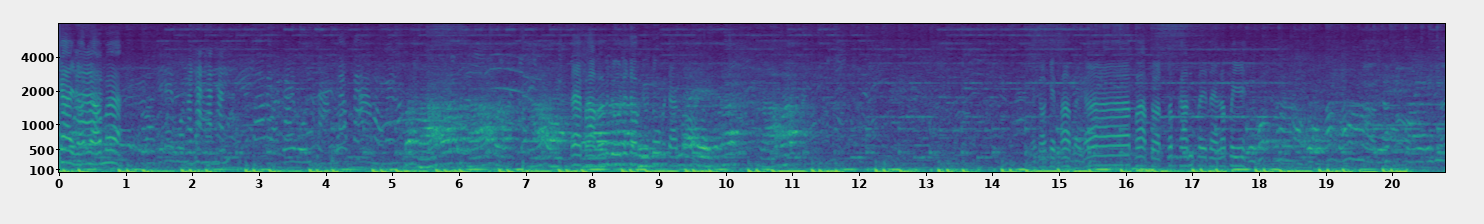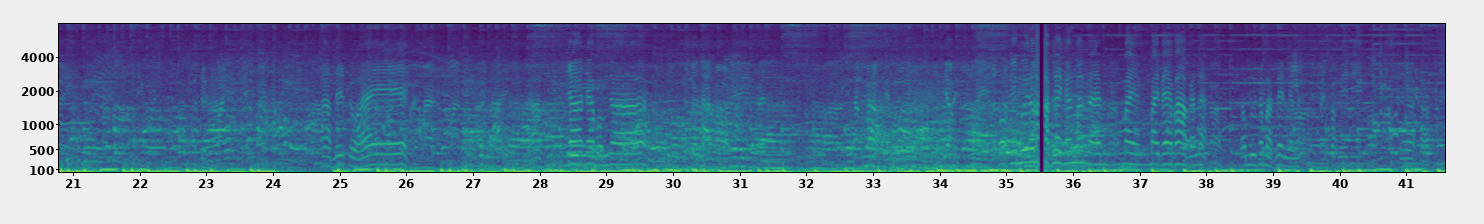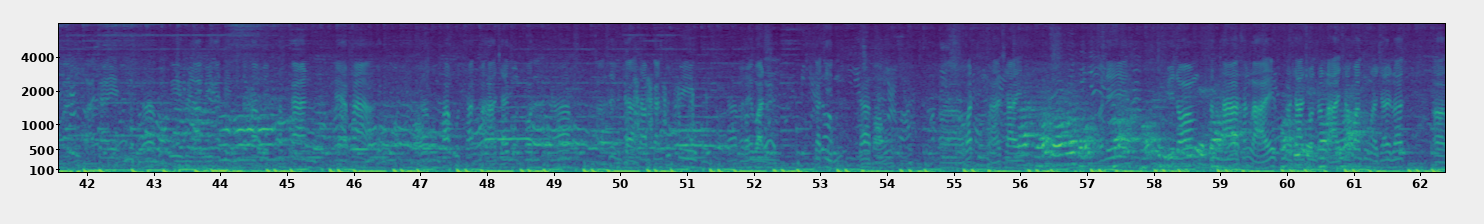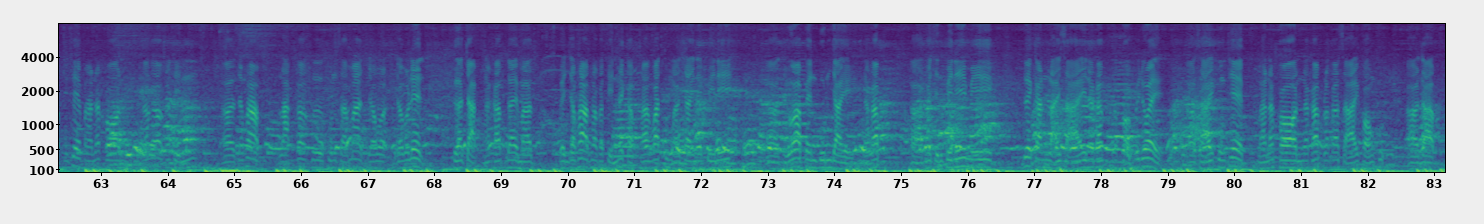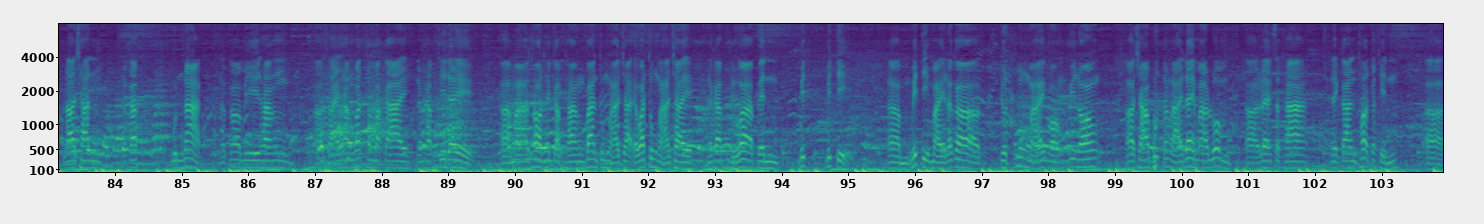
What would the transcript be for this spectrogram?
ใกล้ๆน้ำนเรามากแม่พาไปดูนะครับอยู่ตู้ประจานมาแล้วก็เก็บภาพหน่ยครับ ภาพสดสำคัญในแต่ละปีภาพนี้สวยเดี๋เดี๋ยวผมจะาพกันน่ะก็มือสมัครเล่นกันเป็นประเพณีของเนี่ยครับบ้านทุ่งผาชัยครับมีเวลามีกระถิ่นจะต้องมีทำการแห่ผ้าองค์พระพุทธมหาชัยมงคลครับอ่าซึ่งจะทำกันทุกปีครับในวันกระถิ่นครับของอ่าวัดทุ่งมหาชัยวันนี้พี่น้องศรัทธาทั้งหลายประชาชนทั้งหลายชาวบ้านทุ่งมหาชัยและอ่ากรุงเทพมหานครแล้วก็กระถินอ่า เจ้าภาพหลักก็คือคุณสามารถเยาวเยาวเรศเครือจักรนะครับ ได้มาเป็นเจ้าภาพทอดกระถินให้กับทางวัดทุ่งมหาชัยในปีนี้ถือว่าเป็นบุญใหญ่นะครับกระถินปีนี้มีด้วยกันหลายสายนะครับประกอบไปด้วยาสายกรุงเทพมหานครนะครับแล้วก็สายของอดาบราชันนะครับ บุญนาคแล้วก็มีทางาสายทางวัดธรรมกายนะครับที่ได้ามาทอดให้กับทางบ้านทุ่งมหาชัยวัดทุ่งมหาชัยนะครับ ถือว่าเป็น มิติมิติใหม่ แล้วก็จุดมุ่งหมายของพี่น้องอชาวพุทธทั้งหลายได้มาร่วมแรงศรัทธาในการทอดกระถินอ่า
